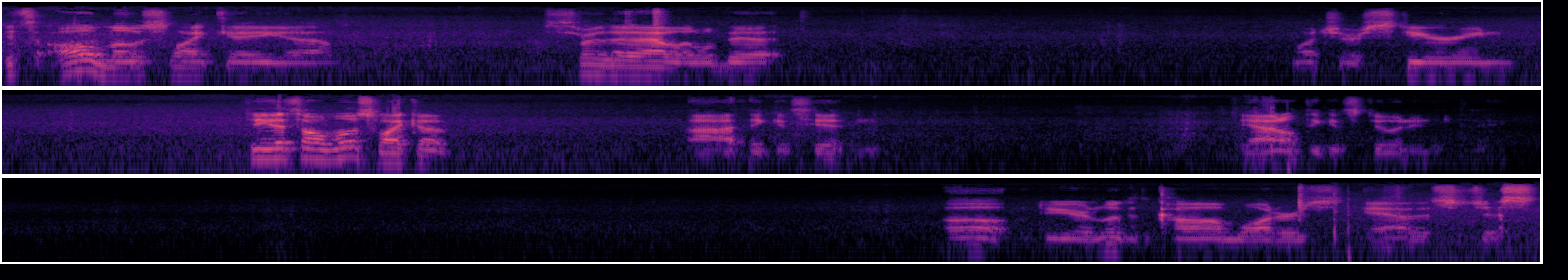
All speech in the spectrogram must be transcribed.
It's almost like a Let's throw that out a little bit. Watch your steering. See, it's almost like a. I think it's hitting. Yeah, I don't think it's doing anything. Oh dear, look at the calm waters. Yeah, this is just.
